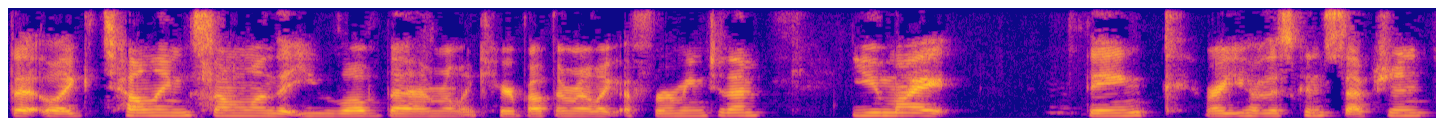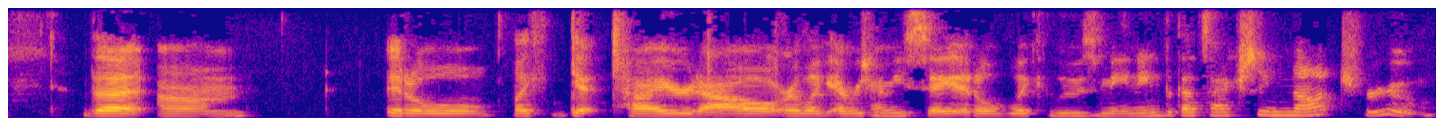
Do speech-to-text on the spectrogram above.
that like telling someone that you love them or like care about them or like affirming to them, you might think, right? You have this conception that um it'll like get tired out or like every time you say it, it'll like lose meaning, but that's actually not true.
